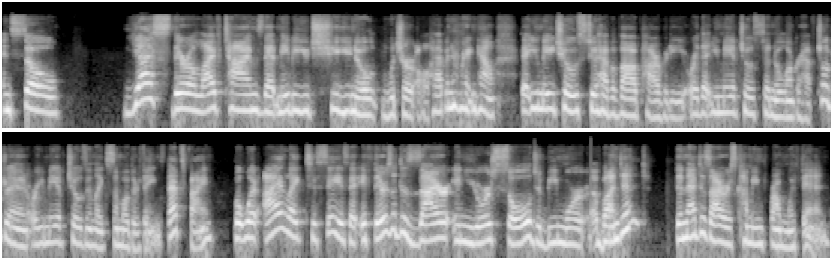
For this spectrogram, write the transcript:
And so yes there are lifetimes that maybe you you know which are all happening right now that you may chose to have a vow of poverty or that you may have chose to no longer have children or you may have chosen like some other things. That's fine. But what i like to say is that if there's a desire in your soul to be more abundant then that desire is coming from within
